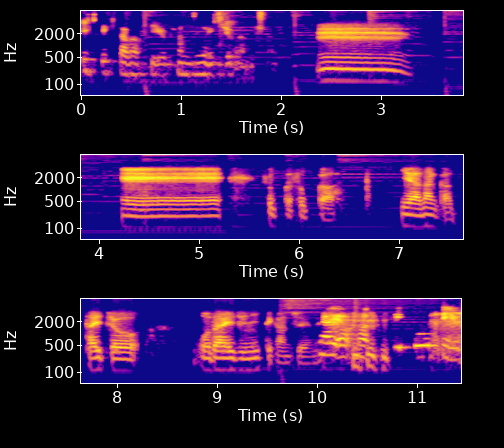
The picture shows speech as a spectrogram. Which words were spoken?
生きてきたなっていう感じの一週間でしたね。うーん。えー、そっかそっか。いや、なんか体調お大事にって感じだよねい。やいや、まあ、成功っていう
